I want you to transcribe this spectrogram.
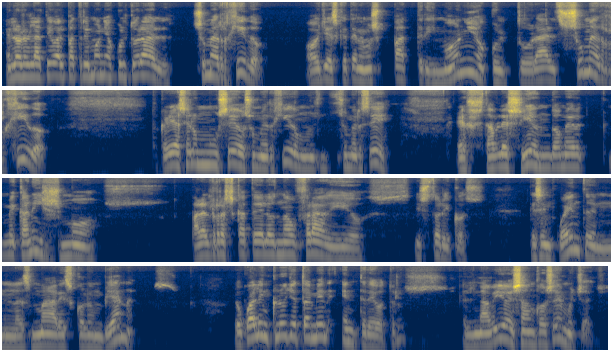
en lo relativo al patrimonio cultural sumergido. Oye, es que tenemos patrimonio cultural sumergido. Quería ser un museo sumergido, sumercé, estableciendo mecanismos para el rescate de los naufragios históricos que se encuentren en las mares colombianas, lo cual incluye también, entre otros, el navío de San José, muchachos.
